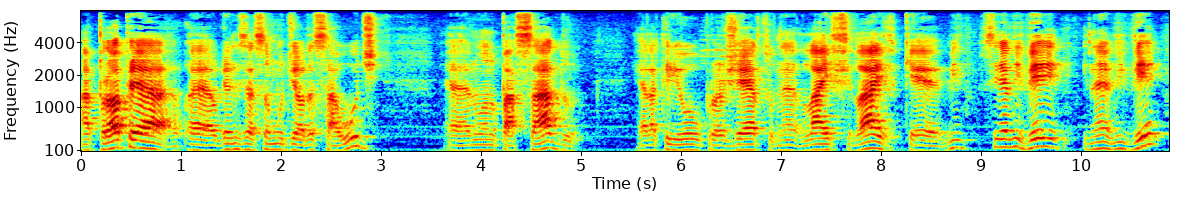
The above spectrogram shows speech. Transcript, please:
A própria é, Organização Mundial da Saúde, é, no ano passado, ela criou o projeto né, Life Live, que é, seria viver, né, viver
